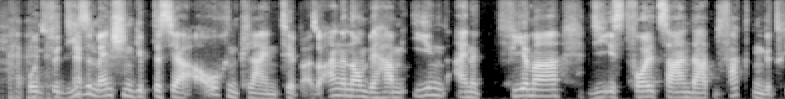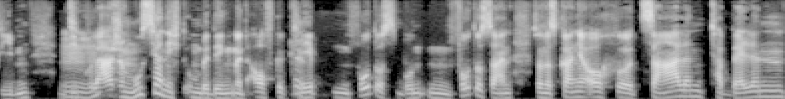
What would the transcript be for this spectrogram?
Und für diese Menschen gibt es ja auch einen kleinen Tipp. Also angenommen, wir haben irgendeine Firma, die ist voll Zahlen, Daten, Fakten getrieben. Die mhm. Collage muss ja nicht unbedingt mit aufgeklebten Fotos, bunten Fotos sein, sondern es kann ja auch äh, Zahlen, Tabellen,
